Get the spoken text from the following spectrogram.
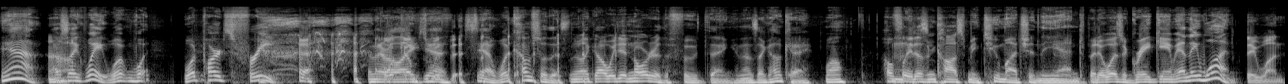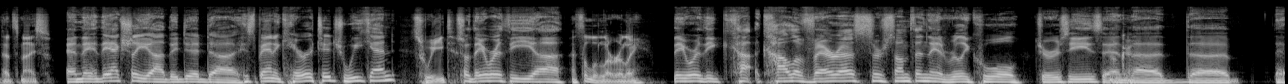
Yeah. I was like, wait, what? What? What part's free? And they're like, yeah, yeah, what comes with this? And they're like, oh, we didn't order the food thing. And I was like, okay, well, hopefully it doesn't cost me too much in the end. But it was a great game, and they won. They won. That's nice. And they they actually uh, they did uh, Hispanic Heritage Weekend, Sweet. so they were the uh, That's a little early. they were the ca- calaveras or something. They had really cool jerseys, and Okay. uh, the the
